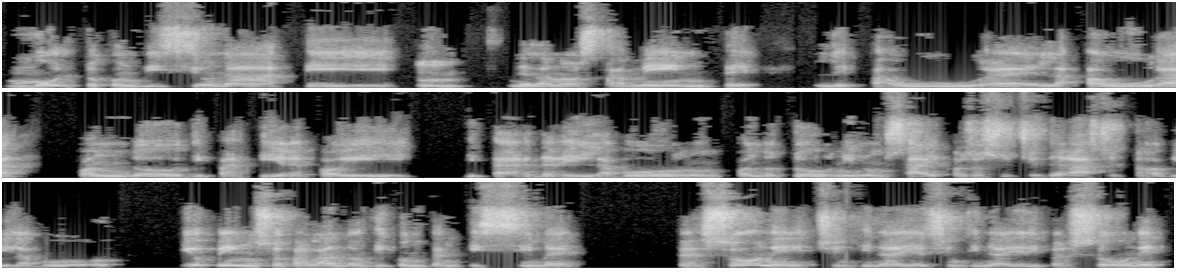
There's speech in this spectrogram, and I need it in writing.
molto condizionati nella nostra mente, le paure, la paura quando di partire poi di perdere il lavoro, quando torni non sai cosa succederà se trovi lavoro. Io penso, parlando anche con tantissime persone, centinaia e centinaia di persone,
